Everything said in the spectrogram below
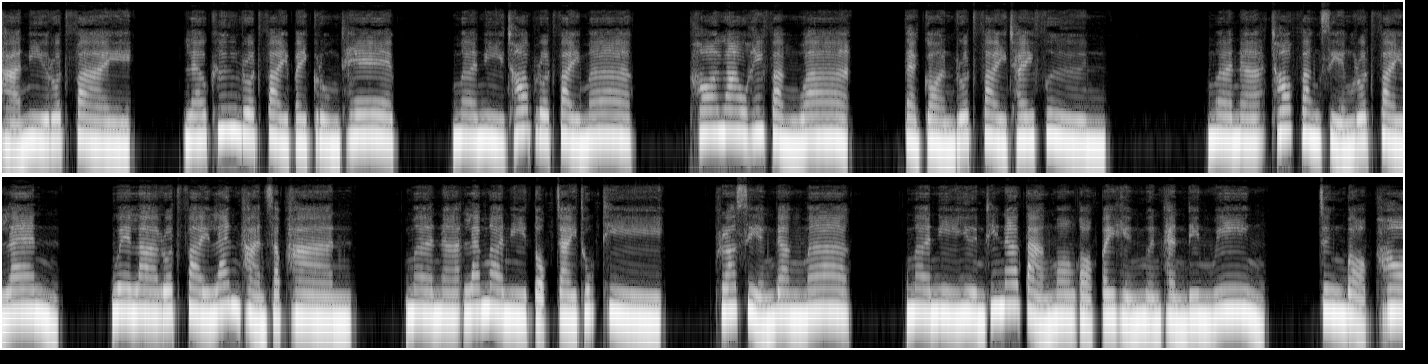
ถานีรถไฟ แล้วขึ้นรถไฟไปกรุงเทพ มานีชอบรถไฟมาก พ่อเล่าให้ฟังว่า แต่ก่อนรถไฟใช้ฟืน มานะชอบฟังเสียงรถไฟแล่น เวลารถไฟแล่นผ่านสะพาน มานะและมานีตกใจทุกที เพราะเสียงดังมาก มานียืนที่หน้าต่างมองออกไปเห็นเหมือนแผ่นดินวิ่ง จึงบอกพ่อ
